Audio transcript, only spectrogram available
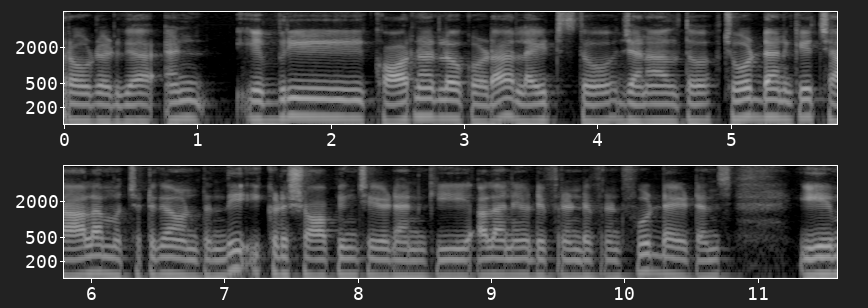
క్రౌడెడ్గా అండ్ ఎవ్రీ కార్నర్లో కూడా లైట్స్తో జనాలతో చూడడానికి చాలా ముచ్చటగా ఉంటుంది. ఇక్కడ షాపింగ్ చేయడానికి అలానే డిఫరెంట్ డిఫరెంట్ ఫుడ్ ఐటమ్స్ ఏం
